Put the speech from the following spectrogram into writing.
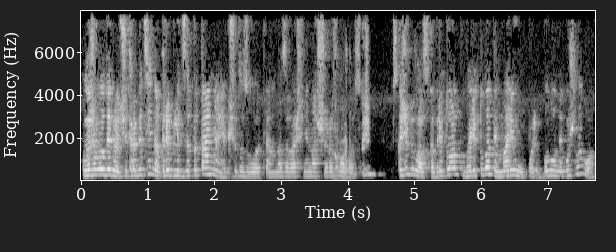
Олеже Володимировичу, традиційно три бліт запитання, якщо дозволите на завершення нашої розмови. Скажіть, скажіть, будь ласка, врятувати Маріуполь було неможливо?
